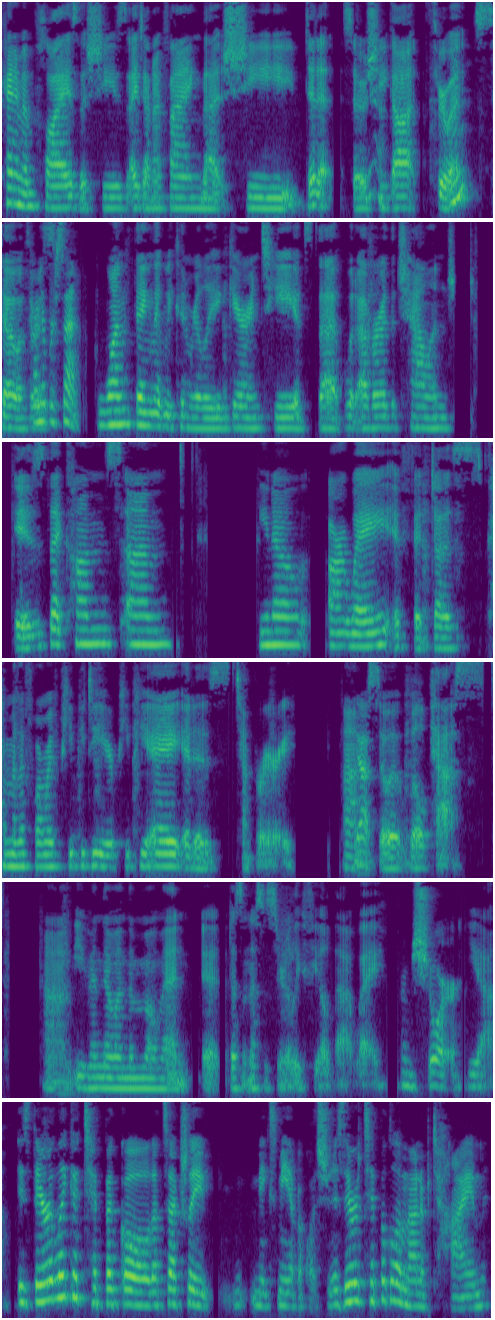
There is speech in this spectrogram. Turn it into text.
kind of implies that she's identifying that she did it. So yeah. she got through mm-hmm. it. So if there's 100%. one thing that we can really guarantee, it's that whatever the challenge is that comes, um, you know, our way, if it does come in the form of PPD or PPA, it is temporary. Um, yeah. So it will pass um, even though in the moment it doesn't necessarily feel that way. I'm sure. Yeah. Is there like a typical, that's actually makes me have a question. Is there a typical amount of time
